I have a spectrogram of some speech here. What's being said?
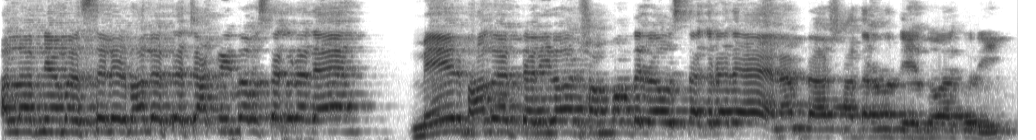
আল্লাহ, আপনি আমার ছেলের ভালো একটা চাকরির ব্যবস্থা করে দেন। মেয়ের ভালো একটা বিবাহ সম্বন্ধের ব্যবস্থা করে দেন। আমরা সাধারণত এ দোয়া করি।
